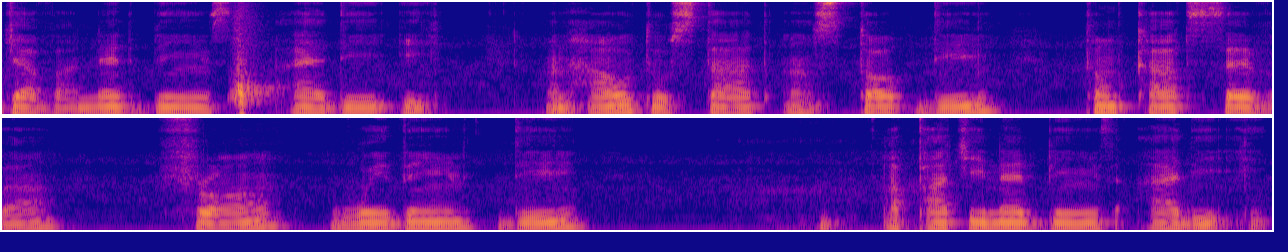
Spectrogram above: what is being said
java netbeans IDE and how to start and stop the Tomcat server from within the Apache NetBeans IDE.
